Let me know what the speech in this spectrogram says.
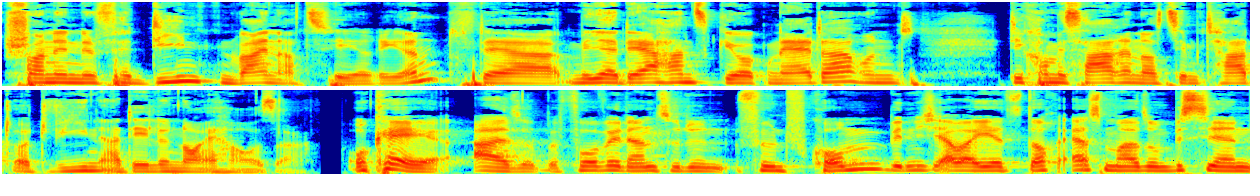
schon in den verdienten Weihnachtsferien. Der Milliardär Hans-Georg Näder und die Kommissarin aus dem Tatort Wien, Adele Neuhauser. Okay, also bevor wir dann zu den fünf kommen, bin ich aber jetzt doch erstmal so ein bisschen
